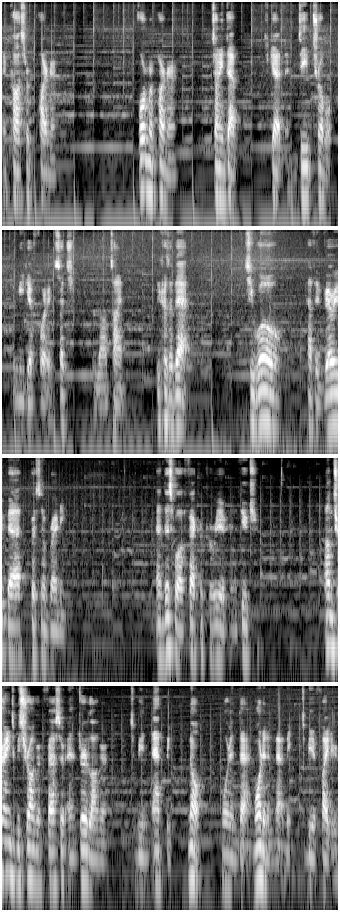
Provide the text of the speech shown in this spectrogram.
and caused her partner, former partner, Johnny Depp, to get in deep trouble with the media for such a long time. Because of that, she will have a very bad personal branding, and this will affect her career in the future. I'm training to be stronger, faster, and endure longer, to be an athlete. No, more than that, more than an athlete, to be a fighter.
